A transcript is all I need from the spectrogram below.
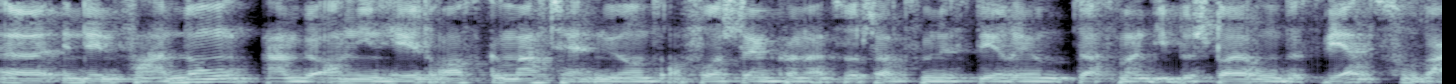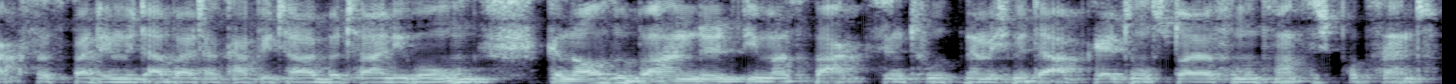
äh, in den Verhandlungen haben wir auch nie einen Hehl draus gemacht, hätten wir uns auch vorstellen können als Wirtschaftsministerium, dass man die Besteuerung des Wertzuwachses bei den Mitarbeiterkapitalbeteiligungen genauso behandelt, wie man es bei Aktien tut, nämlich mit der Abgeltungssteuer 25 25 Prozent.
